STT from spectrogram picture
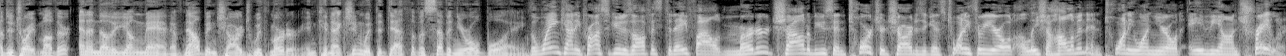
A Detroit mother and another young man have now been charged with murder in connection with the death of a seven year old boy. The Wayne County Prosecutor's Office today filed murder, child abuse, and torture charges against 23 year old Alicia Holloman and 21 year old Avion Trailer.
